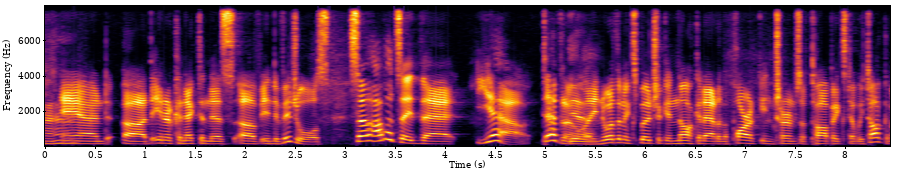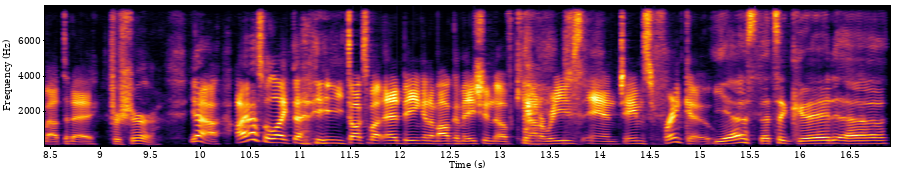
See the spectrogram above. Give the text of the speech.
Mm-hmm. and uh, the interconnectedness of individuals. So I would say that. Yeah, definitely. Yeah. Northern Exposure can knock it out of the park in terms of topics that we talk about today. for sure. Yeah, I also like that he talks about Ed being an amalgamation of Keanu Reeves and James Franco. Yes, that's a good. Uh,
